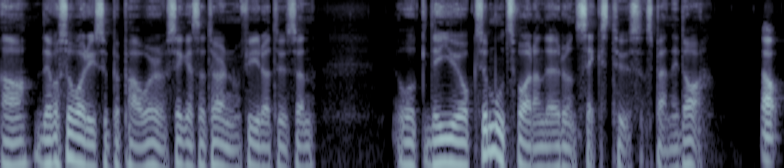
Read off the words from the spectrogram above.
Ja, det var så var det i Superpower. Sega Saturn 4000. Och det är ju också motsvarande runt 6000 spänn idag. Ja.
